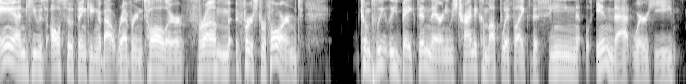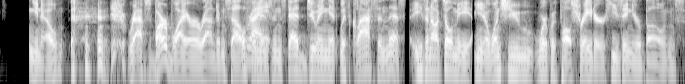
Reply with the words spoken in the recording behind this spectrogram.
And he was also thinking about Reverend Toller from First Reformed, completely baked in there. And he was trying to come up with like the scene in that where he, you know, wraps barbed wire around himself Right. and is instead doing it with glass in this. Ethan Hawke told me, you know, once you work with Paul Schrader, he's in your bones.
